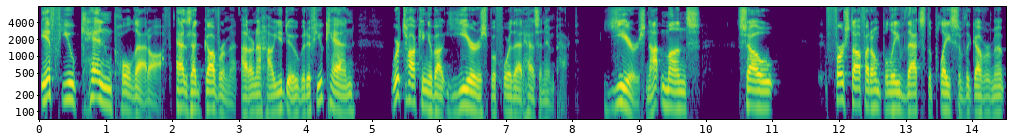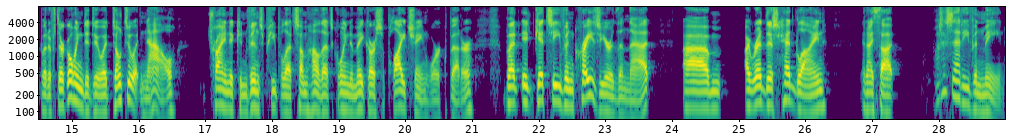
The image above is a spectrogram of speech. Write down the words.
if you can pull that off as a government, I don't know how you do, but if you can, we're talking about years before that has an impact. Years, not months. So first off, I don't believe that's the place of the government, but if they're going to do it, don't do it now, trying to convince people that somehow that's going to make our supply chain work better. But it gets even crazier than that. Um, I read this headline and I thought, what does that even mean?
